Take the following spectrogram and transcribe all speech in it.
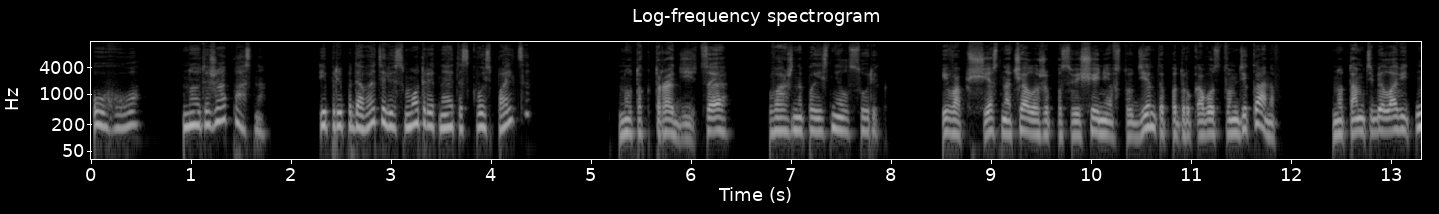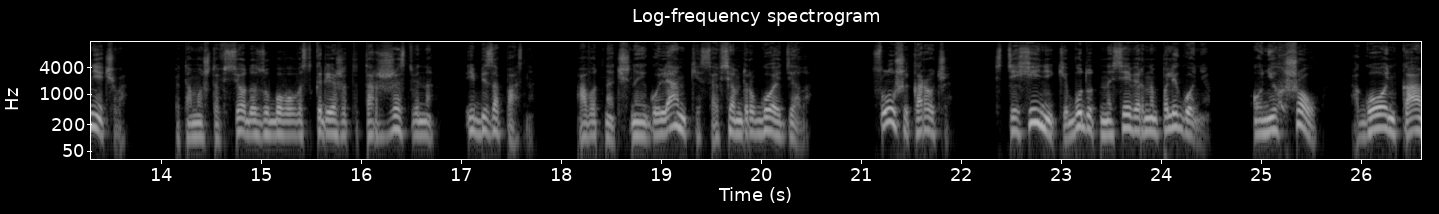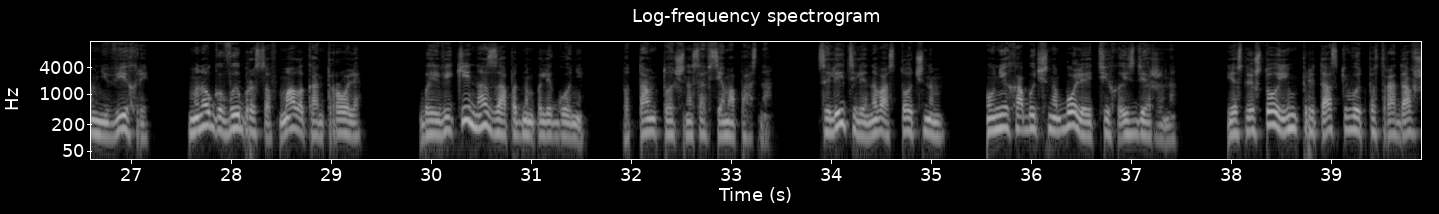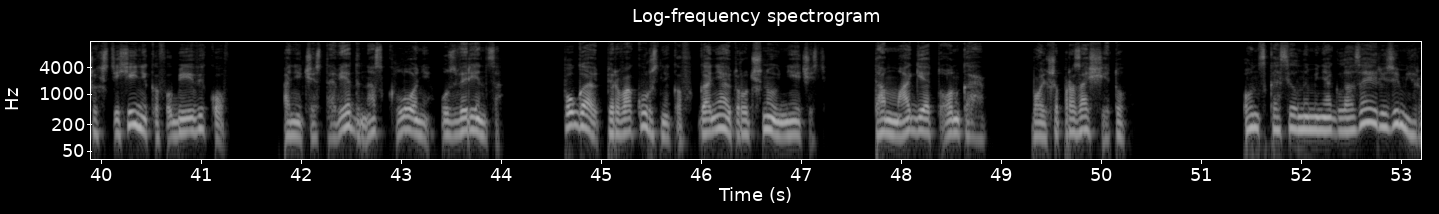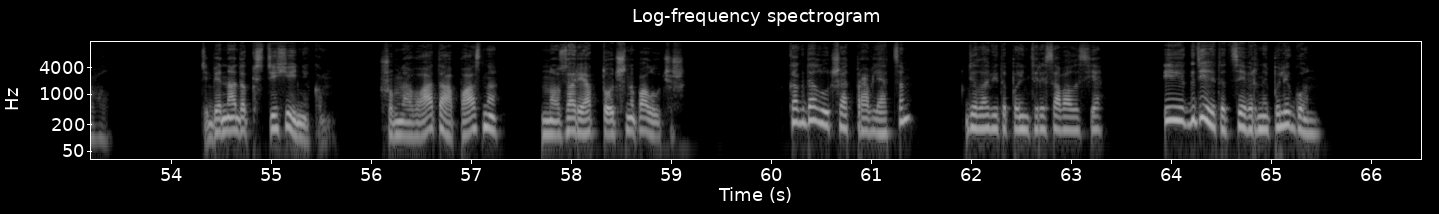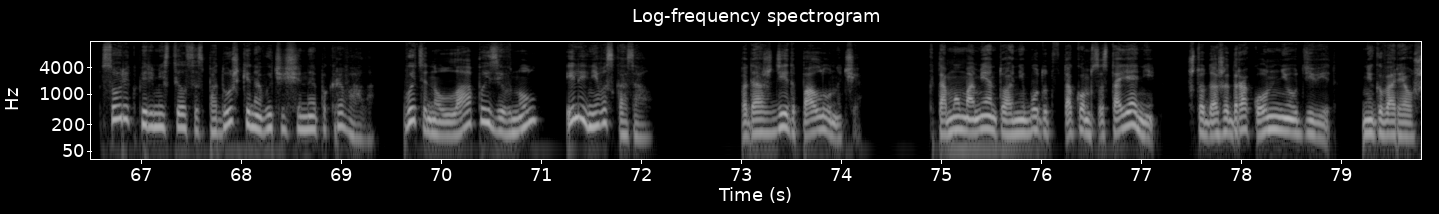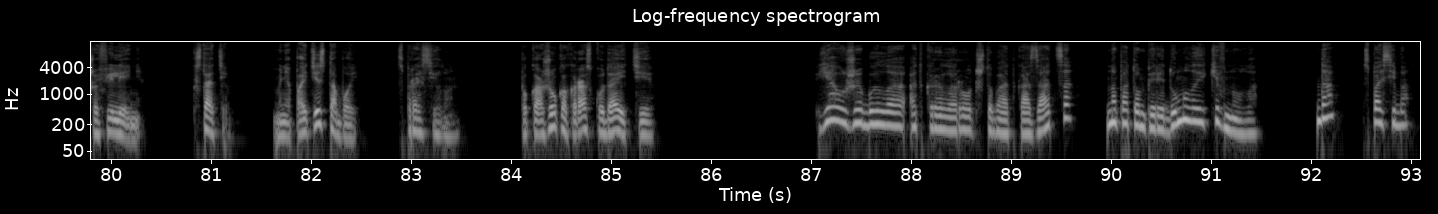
«Ого, но это же опасно. И преподаватели смотрят на это сквозь пальцы?» «Ну так традиция», — важно пояснил Сурик. «И вообще сначала же посвящение в студенты под руководством деканов, но там тебе ловить нечего, потому что все до зубового скрежета торжественно и безопасно. А вот ночные гулянки — совсем другое дело. Слушай, короче, Стихийники будут на северном полигоне. У них шоу. Огонь, камни, вихри. Много выбросов, мало контроля. Боевики на западном полигоне. Вот там точно совсем опасно. Целители на восточном. У них обычно более тихо и сдержанно. Если что, им притаскивают пострадавших стихийников и боевиков. Они чистоведы на склоне, у зверинца. Пугают первокурсников, гоняют ручную нечисть. Там магия тонкая. Больше про защиту. Он скосил на меня глаза и резюмировал. «Тебе надо к стихийникам. Шумновато, опасно, но заряд точно получишь». «Когда лучше отправляться?» — деловито поинтересовалась я. «И где этот северный полигон?» Сорик переместился с подушки на вычищенное покрывало, вытянул лапы, зевнул и лениво сказал. «Подожди до полуночи. К тому моменту они будут в таком состоянии, что даже дракон не удивит, не говоря уж о филене. Кстати, «Мне пойти с тобой?» — спросил он. «Покажу как раз, куда идти». Я уже было открыла рот, чтобы отказаться, но потом передумала и кивнула. «Да, спасибо».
